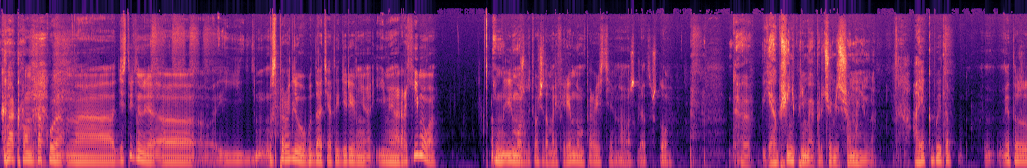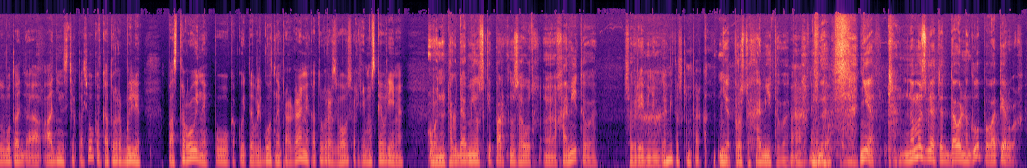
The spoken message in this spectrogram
Как вам такое? А, действительно ли э, справедливо бы дать этой деревне имя Рахимова? Или, может быть, вообще там референдум провести, на ваш взгляд, что? Да, я вообще не понимаю, при чем здесь Шамонина? А якобы это, это вот один из тех поселков, которые были построены по какой-то льготной программе, которая развивалась в Архимовское время. Ой, ну тогда Милский парк назовут э, Хамитова со временем, да? Хамитовским парком. Нет, просто Хамитова. А, да. Нет, на мой взгляд, это довольно глупо, во-первых.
